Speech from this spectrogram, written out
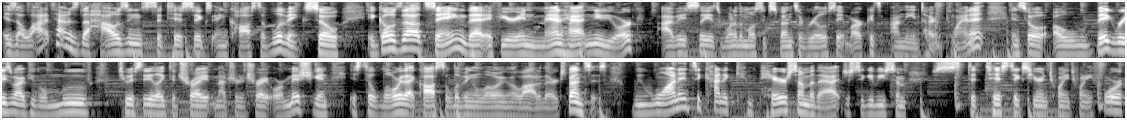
is a lot of times the housing statistics and cost of living. So it goes without saying that if you're in Manhattan, New York, obviously it's one of the most expensive real estate markets on the entire planet. And so a big reason why people move to a city like Detroit, Metro Detroit, or Michigan is to lower that cost of living and lowering a lot of their expenses. We wanted to kind of compare some of that just to give you some statistics here in 2024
